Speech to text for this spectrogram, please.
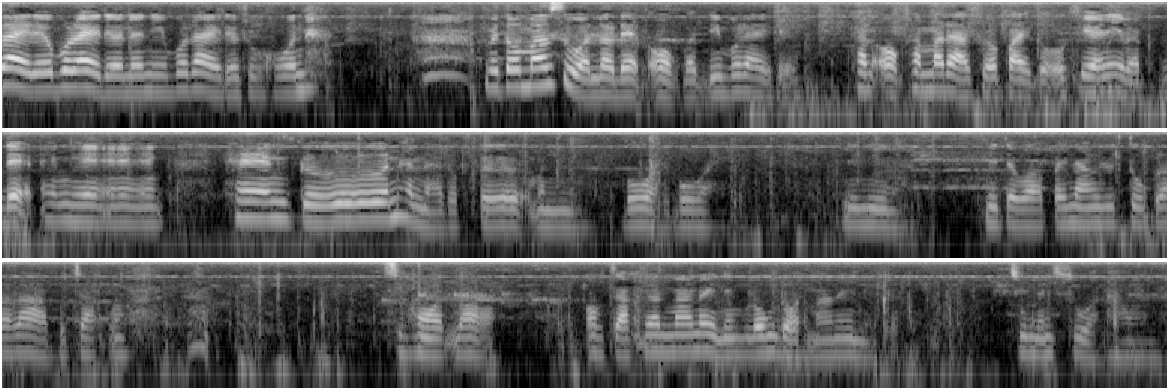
ได้เด้อบ่ได้เด้อนะนี่บ่ได้เด้อทุกคน ไม่ต้องมาสวนเราแดดออกแบบนี้บ่ได้เด้อ คันออกธรรมดาทั่วไปก็โอเคอันนี่แบบแดดแห้งๆแห้งเกินหันนะดอกเตอร์มันบ่ไหวบ่ไหวนี่นี่นะมีแต่ว่าไปนั่งยูทูบล่าล่าบุจักเนาะสิฮอดแล้วออกจากเรือนมาหน่อยหนึงลงดอยมาหน่อยหนึงก็สิแมันสวนเฮานะ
